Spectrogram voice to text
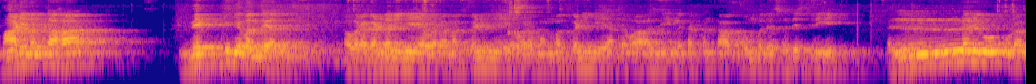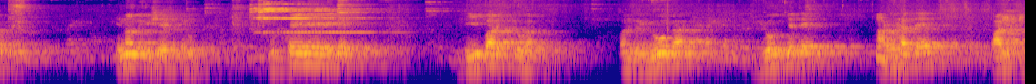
ಮಾಡಿದಂತಹ ವ್ಯಕ್ತಿಗೆ ಒಂದೇ ಅಲ್ಲ ಅವರ ಗಂಡನಿಗೆ, ಅವರ ಮಕ್ಕಳಿಗೆ, ಅವರ ಮೊಮ್ಮಕ್ಕಳಿಗೆ, ಅಥವಾ ಅಲ್ಲಿ ಇರತಕ್ಕಂತಹ ಕುಟುಂಬದ ಸದಸ್ಯರಿಗೆ ಎಲ್ಲರಿಗೂ ಕೂಡ. ಇನ್ನೊಂದು ವಿಶೇಷತೆ ಉಂಟು. ಮುತ್ತೈದೆಯರಿಗೆ ದೀಪ ಹಚ್ಚುವ ಒಂದು ಯೋಗ ಯೋಗ್ಯತೆ, ಅರ್ಹತೆ ಪಾಲಿಸಿ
